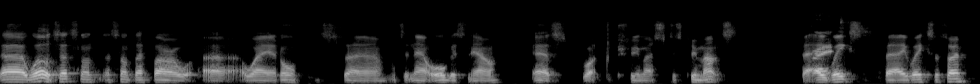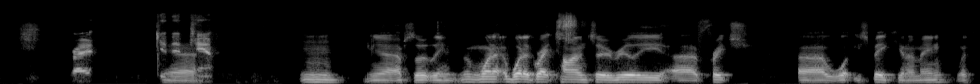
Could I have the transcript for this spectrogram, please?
uh, Worlds. That's not that's not that far uh, away at all. It's uh, what's it now? August now. Yeah, it's what pretty much just two months, about eight weeks, about eight weeks or so. right getting Yeah. in camp Mm, yeah, absolutely. And What a, what a great time to really uh, preach uh, what you speak. You know what I mean? With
